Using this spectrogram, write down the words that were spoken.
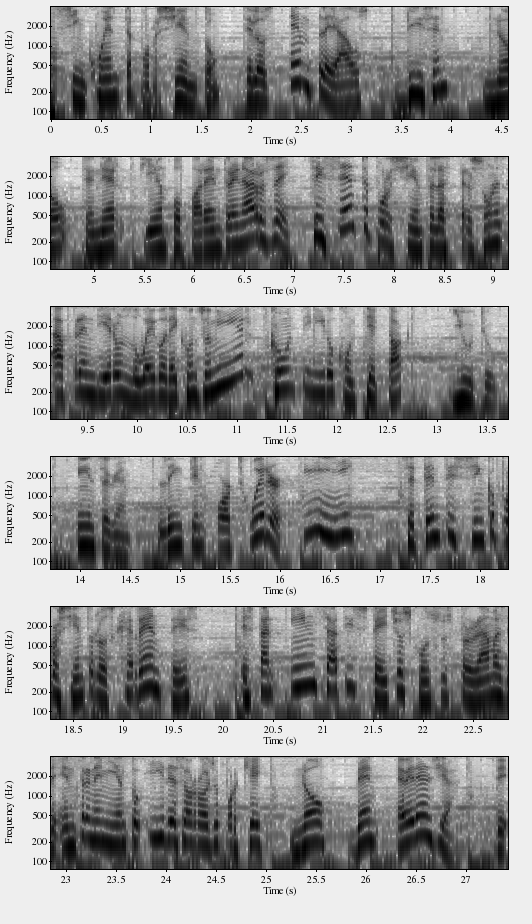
¿50% de los empleados dicen no tener tiempo para entrenarse. 60% de las personas aprendieron luego de consumir contenido con TikTok, YouTube, Instagram, LinkedIn o Twitter. Y 75% de los gerentes están insatisfechos con sus programas de entrenamiento y desarrollo porque no ven evidencia de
